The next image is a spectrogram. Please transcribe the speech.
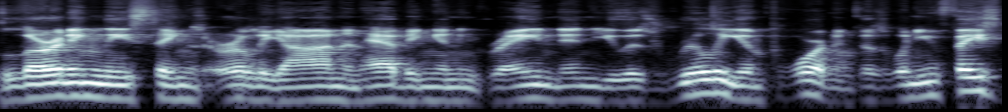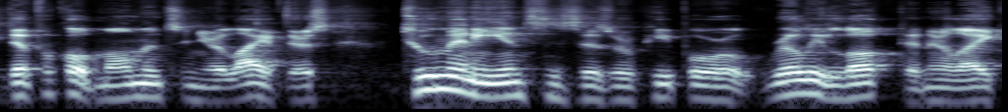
learning these things early on and having it ingrained in you is really important because when you face difficult moments in your life, there's too many instances where people really looked and they're like,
